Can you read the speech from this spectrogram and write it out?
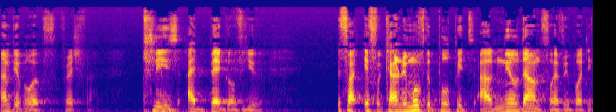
How many people were at Fresh Fire? Please, I beg of you, if, I, if we can remove the pulpit, I'll kneel down for everybody.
